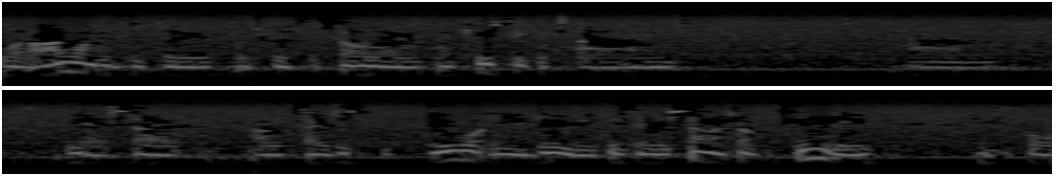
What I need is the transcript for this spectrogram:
what I wanted to do, which was to solo acoustic guitar. And um, yeah, so I would say just do what you do because there is so much opportunity for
